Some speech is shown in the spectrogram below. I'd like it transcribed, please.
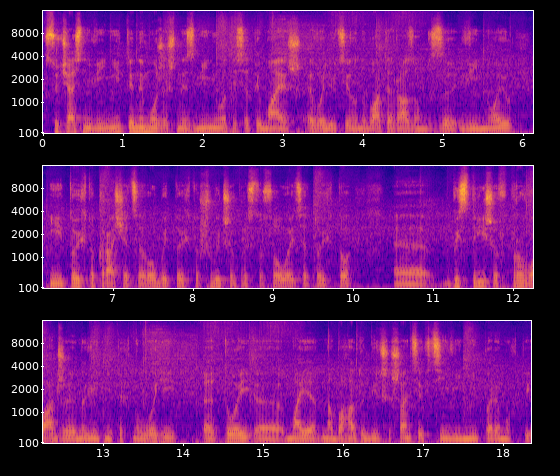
в сучасній війні ти не можеш не змінюватися, ти маєш еволюціонувати разом з війною. І той, хто краще це робить, той, хто швидше пристосовується, той, хто е, бистріше впроваджує новітні технології, е, той е, має набагато більше шансів в цій війні перемогти.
